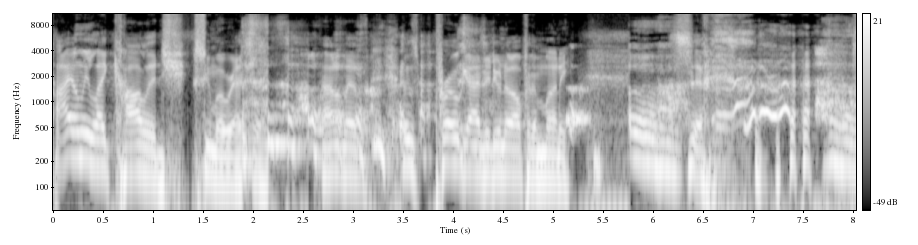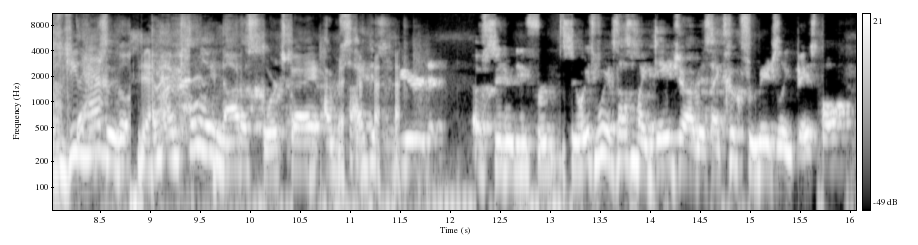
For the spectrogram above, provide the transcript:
I only like college sumo wrestling. I don't know. Those pro guys are doing it all for the money. So, do you have? Actually, though, I'm, I'm totally not a sports guy. I'm just, I have this weird affinity for. So it's weird. It's also my day job is I cook for Major League Baseball.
